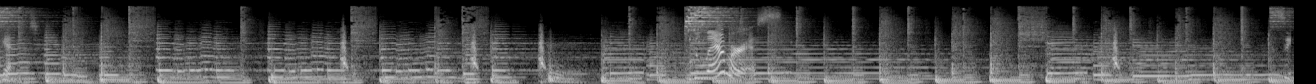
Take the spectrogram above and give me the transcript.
Elegant. Glamorous. Se-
